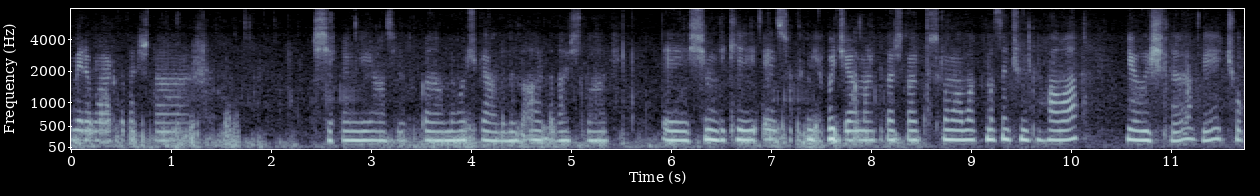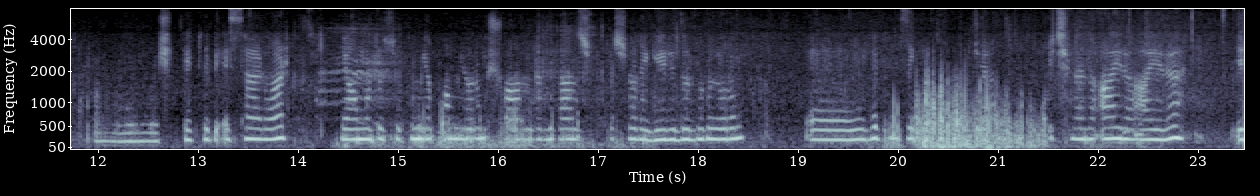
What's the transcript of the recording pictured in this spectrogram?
Merhaba arkadaşlar. Çiçeklerin Dünyası YouTube kanalıma hoş geldiniz arkadaşlar. Ee, şimdiki e, söküm yapacağım arkadaşlar. Kusuruma bakmasın çünkü hava yağışlı ve çok e, şiddetli bir eser var. Yağmurda söküm yapamıyorum. Şu anda birazcık da şöyle geride duruyorum. Ee, hepinize söyleyeceğim. İçine de ayrı ayrı e,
